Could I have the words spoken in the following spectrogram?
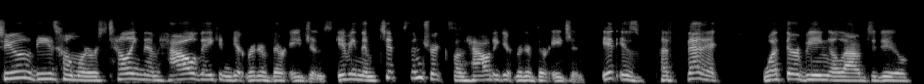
to these homeowners telling them how they can get rid of their agents, giving them tips and tricks on how to get rid of their agent. It is pathetic what they're being allowed to do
